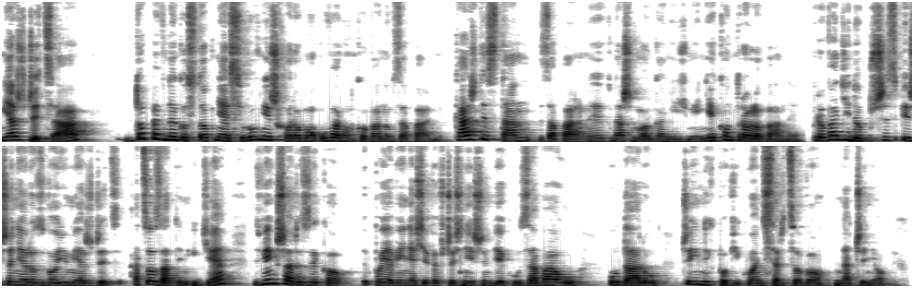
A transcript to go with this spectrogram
miażdżyca do pewnego stopnia jest również chorobą uwarunkowaną zapalnie. Każdy stan zapalny w naszym organizmie, niekontrolowany, prowadzi do przyspieszenia rozwoju miażdżycy. A co za tym idzie? Zwiększa ryzyko pojawienia się we wcześniejszym wieku zawału, udaru czy innych powikłań sercowo-naczyniowych.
